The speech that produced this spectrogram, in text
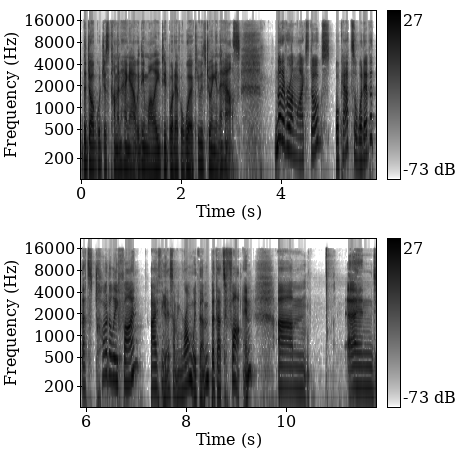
the dog would just come and hang out with him while he did whatever work he was doing in the house. Not everyone likes dogs or cats or whatever. That's totally fine. I think there's something wrong with them, but that's fine. Um, and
